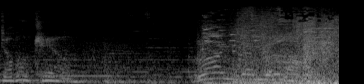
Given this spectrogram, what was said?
Double kill. Them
